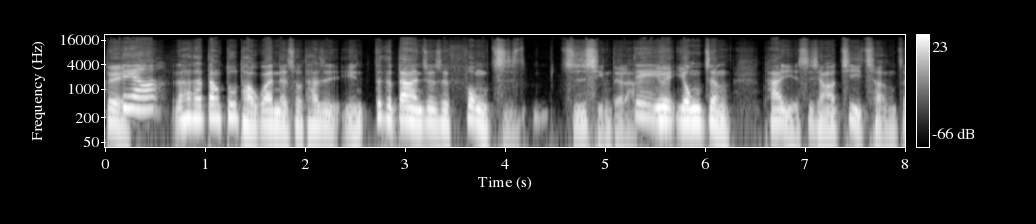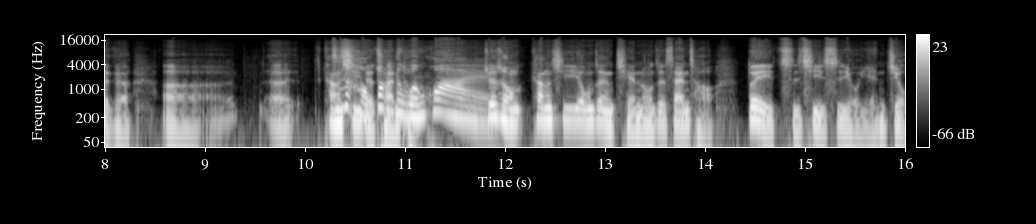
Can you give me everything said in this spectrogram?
对对啊。然后他当督陶官的时候，他是研这个，当然就是奉旨执行的啦。对，因为雍正他也是想要继承这个呃呃康熙的传统的文化，哎，就是从康熙、雍正、乾隆这三朝对瓷器是有研究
